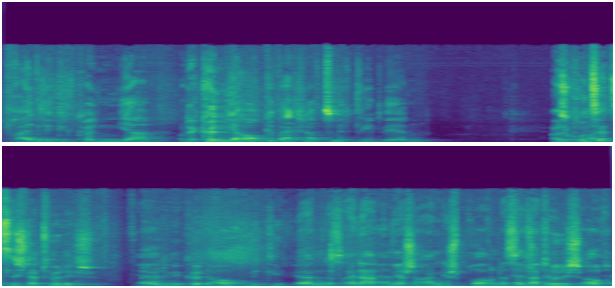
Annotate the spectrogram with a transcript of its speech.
Freiwillige können ja oder können die auch Gewerkschaftsmitglied werden? Also grundsätzlich natürlich. Freiwillige ja. können auch Mitglied werden. Das eine hatten ja. wir ja schon angesprochen. Das ja, sind stimmt. natürlich auch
